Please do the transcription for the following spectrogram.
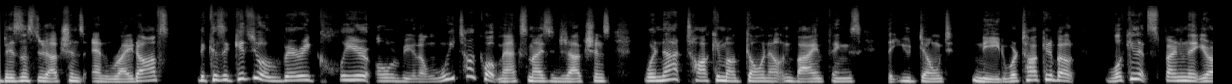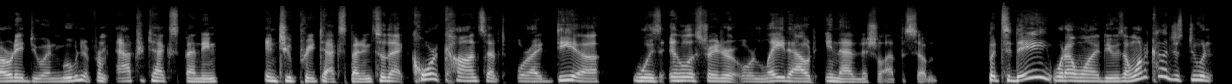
business deductions and write-offs? Because it gives you a very clear overview that when we talk about maximizing deductions, we're not talking about going out and buying things that you don't need. We're talking about looking at spending that you're already doing, moving it from after tax spending into pre tax spending. So that core concept or idea was illustrated or laid out in that initial episode. But today, what I want to do is I want to kind of just do an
